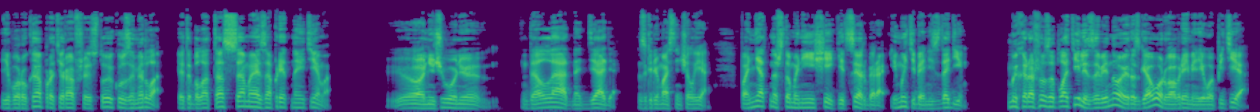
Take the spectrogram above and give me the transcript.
Его рука, протиравшая стойку, замерла. Это была та самая запретная тема. «Я ничего не...» «Да ладно, дядя», — сгримасничал я. «Понятно, что мы не ищейки Цербера, и мы тебя не сдадим. Мы хорошо заплатили за вино и разговор во время его питья.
